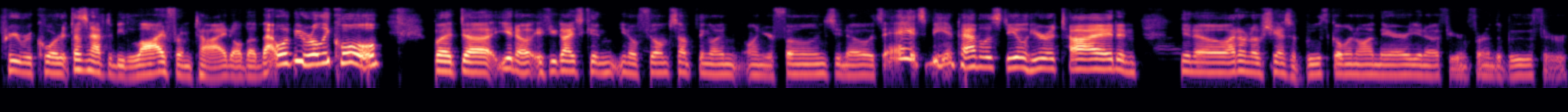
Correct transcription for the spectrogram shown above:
pre record. It doesn't have to be live from Tide, although that would be really cool. But uh, you know, if you guys can, you know, film something on on your phones, you know, it's hey, it's me and Pamela Steele here at Tide, and you know i don't know if she has a booth going on there you know if you're in front of the booth or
